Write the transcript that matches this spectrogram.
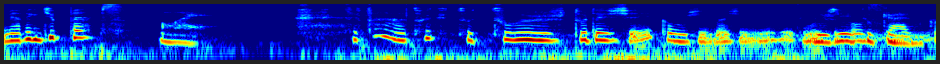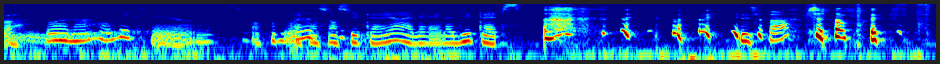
mais avec du peps. Ouais. C'est pas un truc tout, tout, tout léger comme j'imaginais. Tout léger, tout calme, quoi. Voilà, oui, c'est. euh, Tu te rends compte que ta conscience supérieure, elle, elle a du peps. c'est ça? J'ai l'impression.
